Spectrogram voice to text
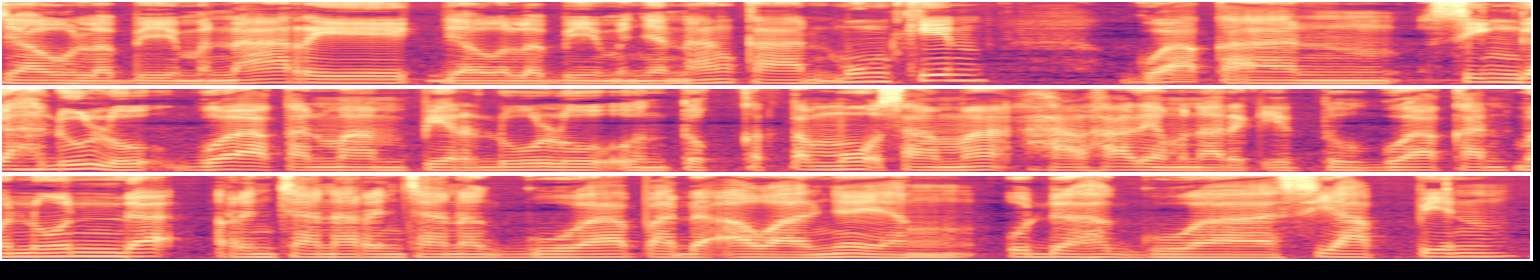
jauh lebih menarik, jauh lebih menyenangkan. Mungkin gua akan singgah dulu, gua akan mampir dulu untuk ketemu sama hal-hal yang menarik itu. Gua akan menunda rencana-rencana gua pada awalnya yang udah gua siapin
